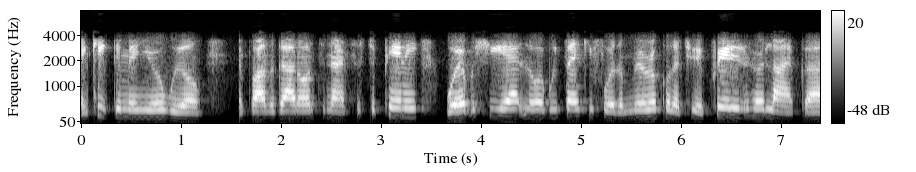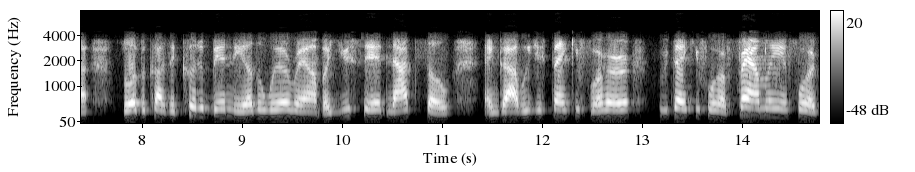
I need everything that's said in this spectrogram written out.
and keep them in your will. And Father God, on tonight, Sister Penny, wherever she at, Lord, we thank you for the miracle that you have created in her life, God. Lord, because it could have been the other way around, but you said not so. And God, we just thank you for her. We thank you for her family and for her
